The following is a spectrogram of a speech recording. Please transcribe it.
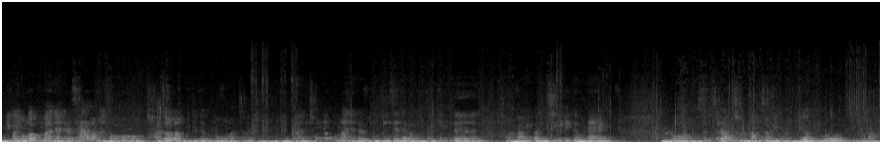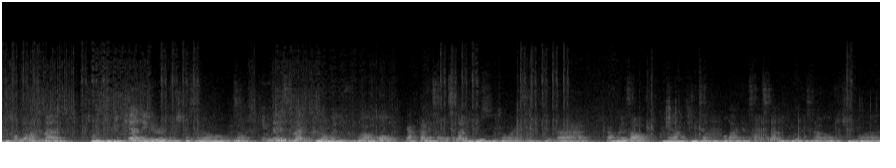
우리가 영화뿐만이 아니라 살아가면서 좌절감 느낄 때가 너무 많잖아요. 좀 요즘은 청년뿐만이 아니라 모든 세대가 굉장히 힘든 절망에 빠진 시기이기 때문에 물론 씁쓸하고 절망적인 이런 이야기도 되게 많고 소중하지만 저는 좀 유쾌한 얘기를 해보고 싶었어요. 그래서 힘들지만 그럼에도 불구하고 약간의 성취감이 이룰 수 있는 영화를 했으면 좋겠다 라고 해서 그냥 진지한 공포가 아니라 성취감이 이루는 드라마가 더 중요한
